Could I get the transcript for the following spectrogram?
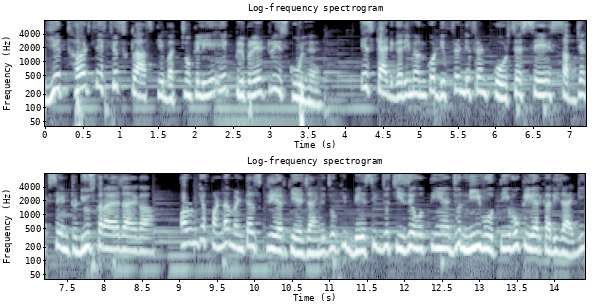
ये थर्ड से फिफ्थ क्लास के बच्चों के लिए एक प्रिपरेटरी स्कूल है। इस कैटेगरी में उनको डिफरेंट डिफरेंट कोर्सेज से सब्जेक्ट से इंट्रोड्यूस कराया जाएगा। और उनके फंडामेंटल्स क्लियर किए जाएँगे, जो कि बेसिक जो चीज़ें होती हैं, जो नींव होती है, वो क्लियर करी जाएगी,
